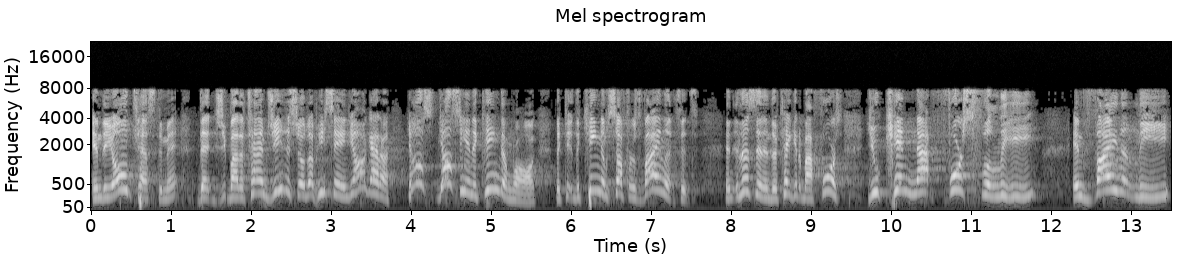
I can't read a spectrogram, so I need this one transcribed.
in the Old Testament, that by the time Jesus showed up, he's saying, y'all gotta, y'all, y'all seeing the kingdom wrong. The, the kingdom suffers violence. It's, and listen, and they're taking it by force. You cannot forcefully and violently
